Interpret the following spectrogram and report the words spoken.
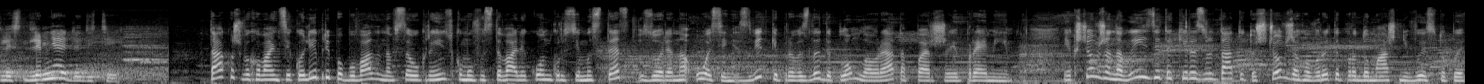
Для, с- для меня и для детей. Також вихованці «Колібрі» побували на всеукраїнському фестивалі конкурсі мистецтв «Зоряна осінь», звідки привезли диплом лауреата першої премії. Якщо вже на виїзді такі результати, то що вже говорити про домашні виступи?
